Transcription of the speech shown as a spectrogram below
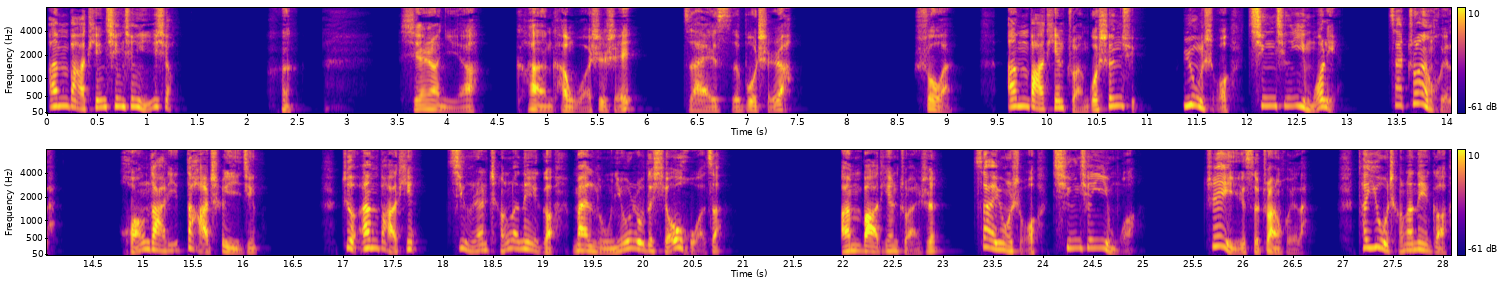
安霸天轻轻一笑，哼，先让你啊看看我是谁，再死不迟啊！说完，安霸天转过身去，用手轻轻一抹脸，再转回来。黄大力大吃一惊，这安霸天竟然成了那个卖卤牛肉的小伙子。安霸天转身，再用手轻轻一抹，这一次转回来，他又成了那个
